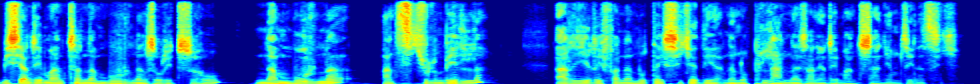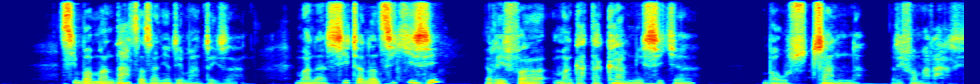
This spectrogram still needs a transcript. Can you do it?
misy Andriamanitra namorona an'izao rehetra izao, namorona antsika olombelona, ary rehefa nanota isika dia nanao planina izany Andriamanitra izany hamonjena antsika. Tsy mba mandatsa izany Andriamanitra izany. Manasitrana antsika Izy rehefa mangataka Aminy isika mba ho sitranina rehefa marary.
